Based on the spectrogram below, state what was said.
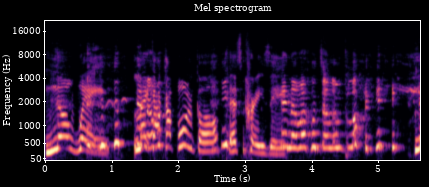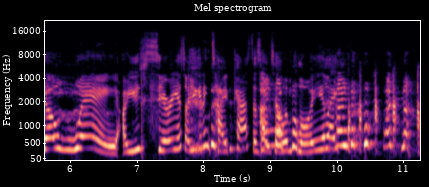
No way. like Acapulco. That's crazy. and I'm a hotel employee. No way. Are you serious? Are you getting typecast as hotel employee? Like I know, I know.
